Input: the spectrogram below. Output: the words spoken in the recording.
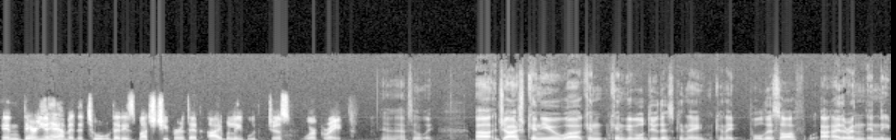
and there you have it, a tool that is much cheaper that I believe would just work great. Yeah, absolutely. Uh, Josh, can you uh, can can Google do this? Can they can they pull this off uh, either in, in the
